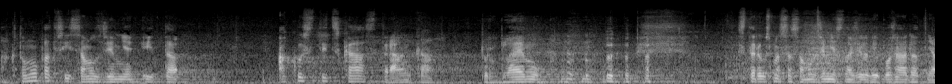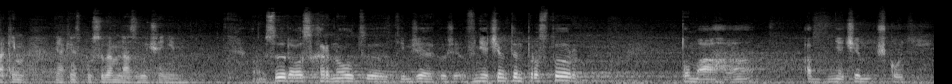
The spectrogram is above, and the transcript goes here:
A k tomu patří samozřejmě i ta akustická stránka problému, s kterou jsme se samozřejmě snažili vypořádat nějakým, nějakým způsobem nazvučením. On se to dalo schrnout eh, tím, že, jako, že v něčem ten prostor pomáhá a v něčem škodí.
